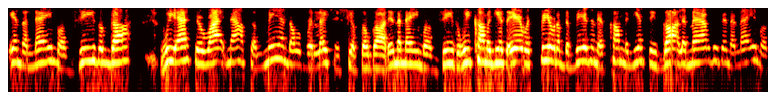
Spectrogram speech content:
in the name of Jesus, God. We ask you right now to mend those relationships, oh God, in the name of Jesus. We come against every spirit of division that's coming against these godly marriages in the name of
